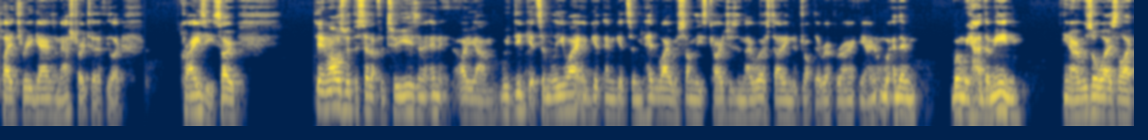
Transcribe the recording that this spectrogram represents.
played three games on AstroTurf. You're like, crazy. So, then I was with the setup for two years, and, and I um, we did get some leeway and get and get some headway with some of these coaches, and they were starting to drop their rep you know. And then when we had them in, you know, it was always like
